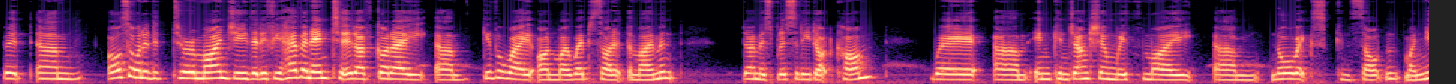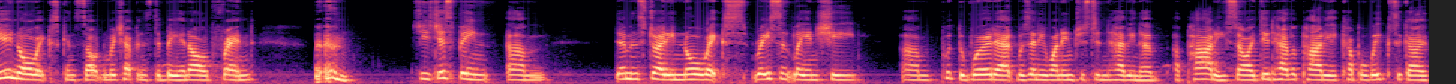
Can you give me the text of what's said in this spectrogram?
But um, I also wanted to, to, remind you that if you haven't entered, I've got a um, giveaway on my website at the moment, domesblissity.com, where um, in conjunction with my um, Norwex consultant, my new Norwex consultant, which happens to be an old friend, she's just been um, demonstrating Norwex recently and she um, put the word out, was anyone interested in having a, a party? So I did have a party a couple of weeks ago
